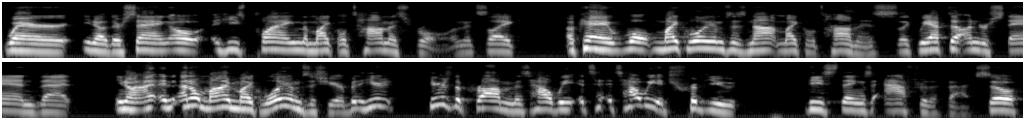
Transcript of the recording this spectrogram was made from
where, you know, they're saying, oh, he's playing the Michael Thomas role. And it's like, okay, well, Mike Williams is not Michael Thomas. Like, we have to understand that, you know, I, and I don't mind Mike Williams this year, but here, here's the problem is how we, it's, it's how we attribute these things after the fact. So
